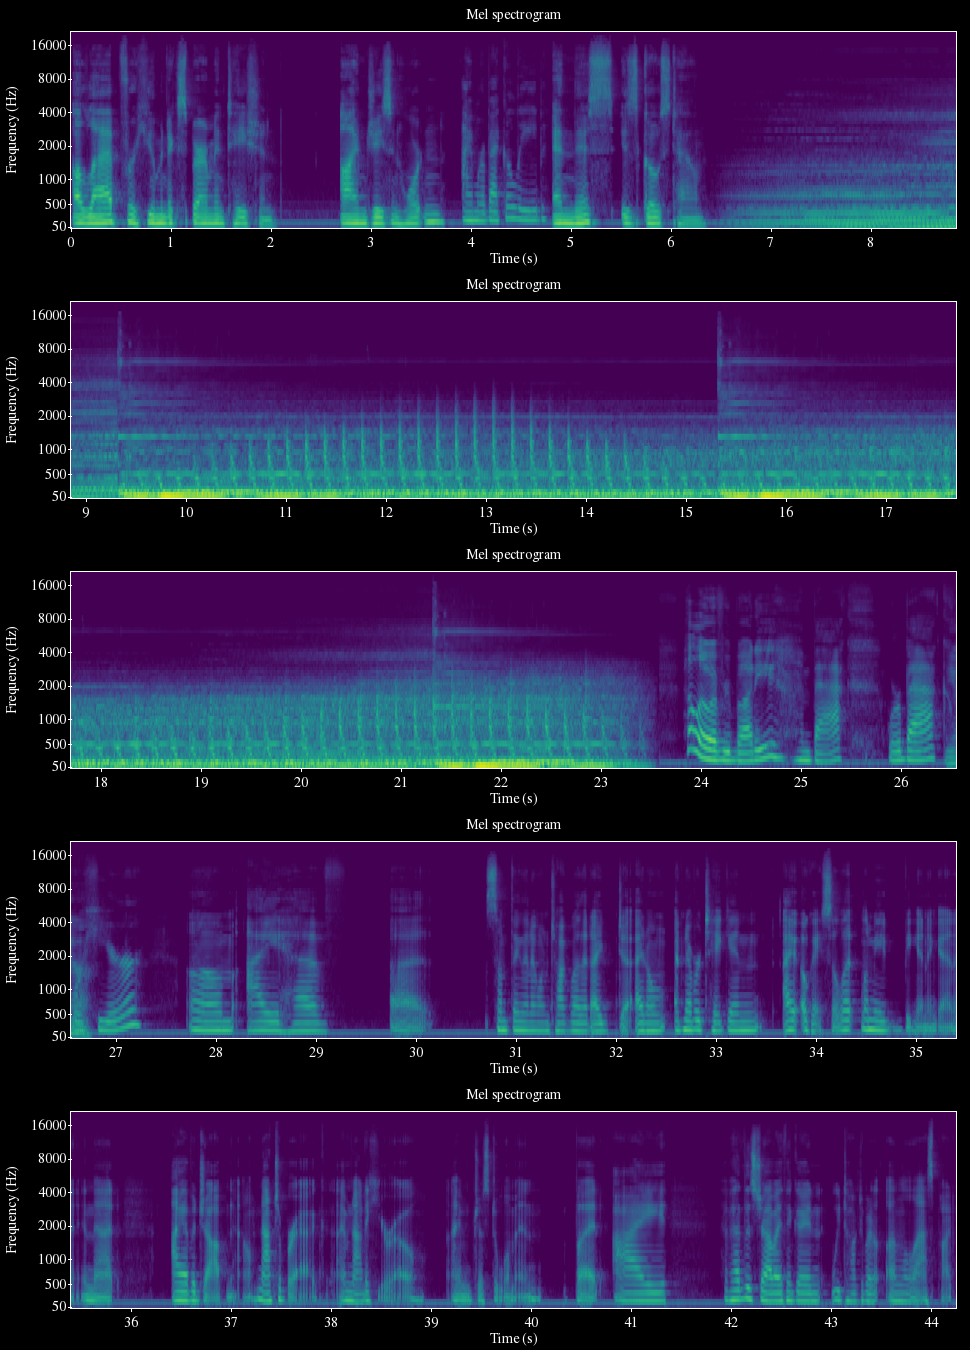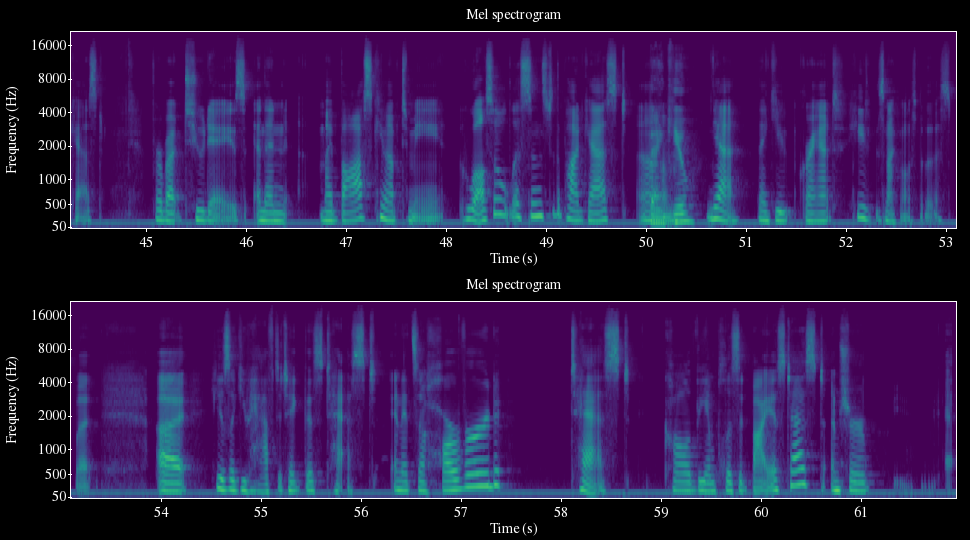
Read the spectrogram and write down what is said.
a lab for human experimentation. I'm Jason Horton, I'm Rebecca Leib. and this is Ghost Town. Hello, everybody. I'm back. We're back. We're here. Um, I have uh, something that I want to talk about that I, I don't, I've never taken. I Okay, so let, let me begin again in that I have a job now. Not to brag. I'm not a hero. I'm just a woman. But I have had this job. I think I, we talked about it on the last podcast for about two days. And then my boss came up to me, who also listens to the podcast. Thank um, you. Yeah, thank you, Grant. He's not going to listen to this, but uh, he was like, "You have to take this test, and it's a Harvard test called the implicit bias test." I'm sure.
